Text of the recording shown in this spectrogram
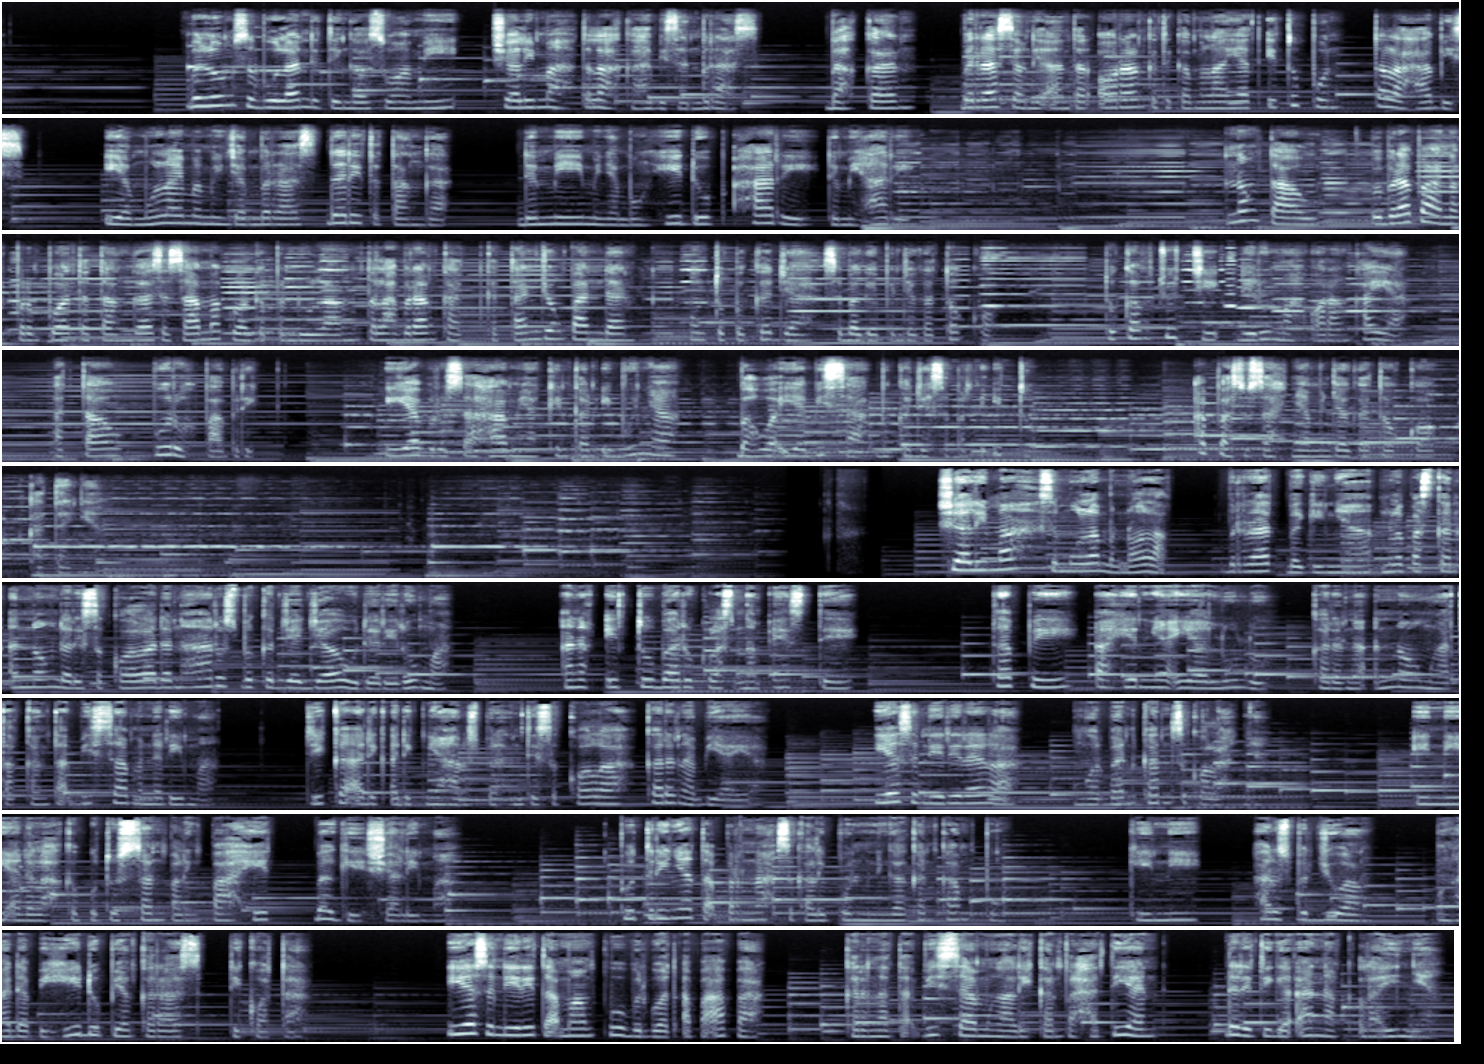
Belum sebulan ditinggal suami, Syalimah telah kehabisan beras. Bahkan, beras yang diantar orang ketika melayat itu pun telah habis. Ia mulai meminjam beras dari tetangga demi menyambung hidup hari demi hari. Enong tahu beberapa anak perempuan tetangga sesama keluarga pendulang telah berangkat ke Tanjung Pandan untuk bekerja sebagai penjaga toko, tukang cuci di rumah orang kaya, atau buruh pabrik. Ia berusaha meyakinkan ibunya bahwa ia bisa bekerja seperti itu. Apa susahnya menjaga toko, Syalimah semula menolak. Berat baginya melepaskan Enong dari sekolah dan harus bekerja jauh dari rumah. Anak itu baru kelas 6 SD. Tapi akhirnya ia luluh karena Enong mengatakan tak bisa menerima jika adik-adiknya harus berhenti sekolah karena biaya. Ia sendiri rela mengorbankan sekolahnya. ini adalah keputusan paling pahit bagi Syalima. Putrinya tak pernah sekalipun meninggalkan kampung. Kini harus berjuang menghadapi hidup yang keras di kota. Ia sendiri tak mampu berbuat apa-apa karena tak bisa mengalihkan perhatian dari tiga anak lainnya.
